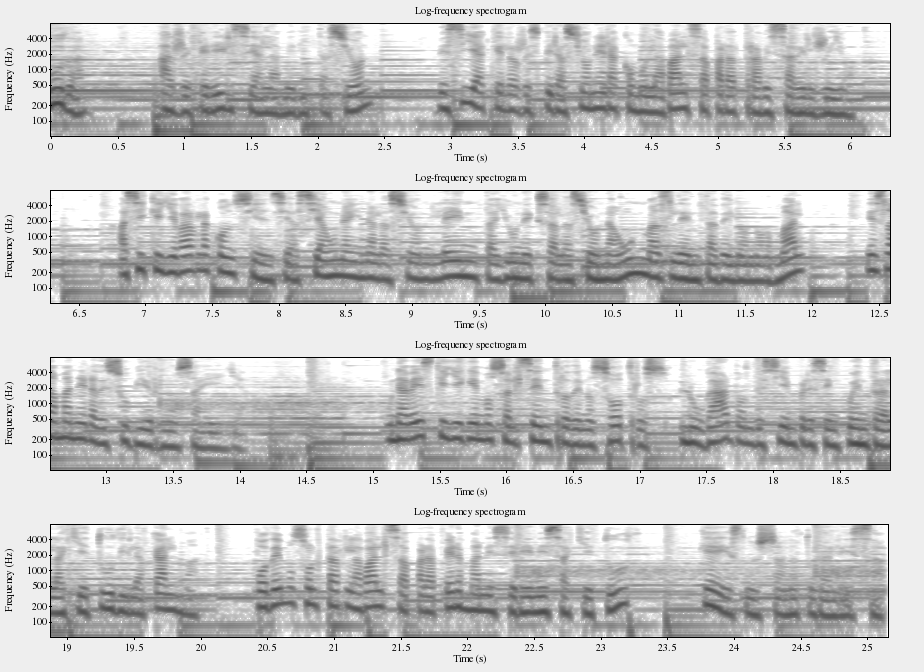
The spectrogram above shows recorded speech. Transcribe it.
Buda, al referirse a la meditación, decía que la respiración era como la balsa para atravesar el río. Así que llevar la conciencia hacia una inhalación lenta y una exhalación aún más lenta de lo normal es la manera de subirnos a ella. Una vez que lleguemos al centro de nosotros, lugar donde siempre se encuentra la quietud y la calma, podemos soltar la balsa para permanecer en esa quietud que es nuestra naturaleza.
